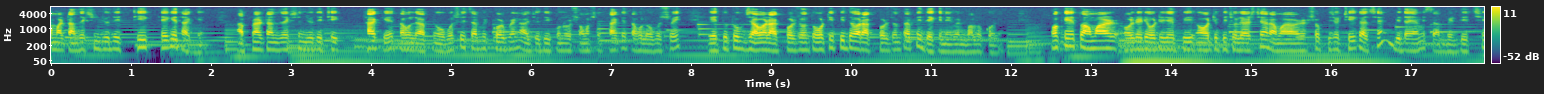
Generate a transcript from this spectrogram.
আমার ট্রানজাকশন যদি ঠিক থেকে থাকে, আপনার ট্রানজাকশন যদি ঠিক থাকে, তাহলে আপনি অবশ্যই সাবমিট করবেন। আর যদি কোনো সমস্যা থাকে, তাহলে অবশ্যই এতটুক যাওয়ার আগ পর্যন্ত ওটিপি দেওয়ার আগ পর্যন্ত আপনি দেখে নেবেন ভালো করে। ওকে তো আমার অলরেডি ওটিপি ওটিপি চলে আসছে আর আমার সব কিছু ঠিক আছে। বিদায় আমি সাবমিট দিচ্ছি।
